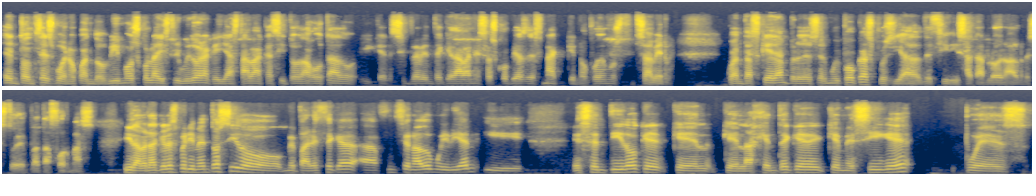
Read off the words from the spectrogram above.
Entonces, bueno, cuando vimos con la distribuidora que ya estaba casi todo agotado y que simplemente quedaban esas copias de FNAC que no podemos saber cuántas quedan, pero deben ser muy pocas, pues ya decidí sacarlo al resto de plataformas. Y la verdad que el experimento ha sido, me parece que ha funcionado muy bien y he sentido que, que, la gente que, que, me sigue, pues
